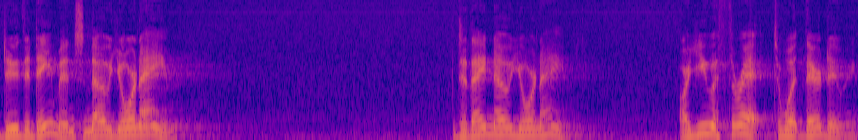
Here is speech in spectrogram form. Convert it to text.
do the demons know your name? Do they know your name? Are you a threat to what they're doing?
